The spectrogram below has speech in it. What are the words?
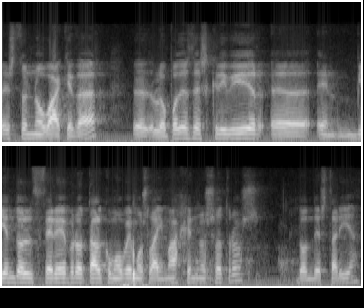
esto no va a quedar, eh, ¿Lo puedes describir eh, viendo el cerebro tal como vemos la imagen nosotros? ¿Dónde estaría?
